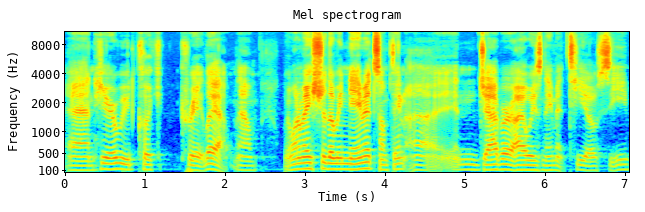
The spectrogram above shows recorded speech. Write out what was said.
And here we'd click create layout. Now, we want to make sure that we name it something. Uh, in Jabber, I always name it TOC,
